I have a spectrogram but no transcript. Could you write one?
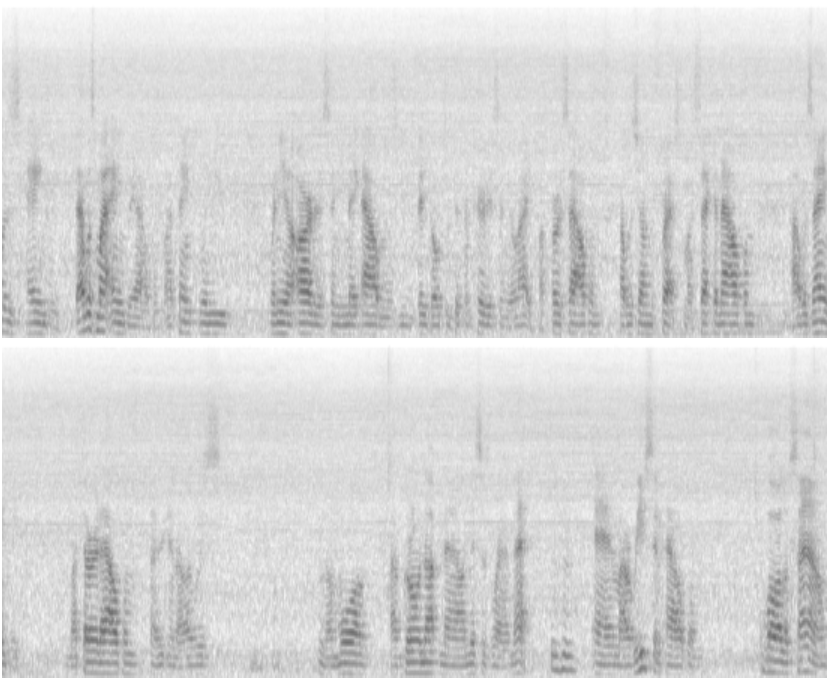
was angry. That was my angry album. I think when you when you're an artist and you make albums, you, they go through different periods in your life. My first album, I was young and fresh. My second album, I was angry. My third album, uh, you know, it was you know, more. I've grown up now, and this is where I'm at. And my recent album, Wall of Sound,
